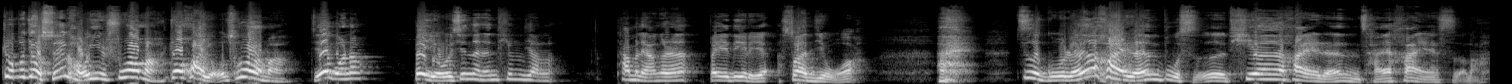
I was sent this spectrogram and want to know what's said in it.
这不就随口一说吗？这话有错吗？结果呢，被有心的人听见了，他们两个人背地里算计我。哎，自古人害人不死，天害人才害死了。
